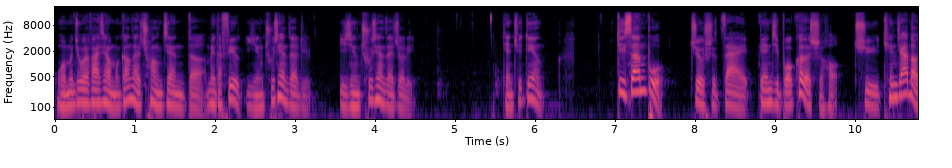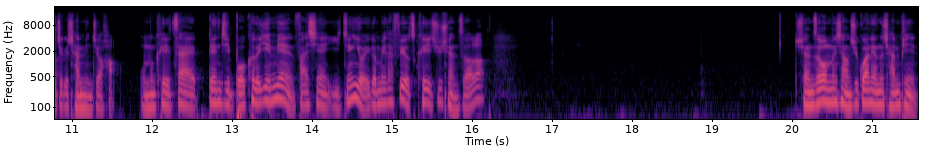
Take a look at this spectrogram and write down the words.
我们就会发现，我们刚才创建的 Meta Field 已经出现在里，已经出现在这里。点确定。第三步就是在编辑博客的时候去添加到这个产品就好。我们可以在编辑博客的页面发现，已经有一个 Meta Fields 可以去选择了。选择我们想去关联的产品，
